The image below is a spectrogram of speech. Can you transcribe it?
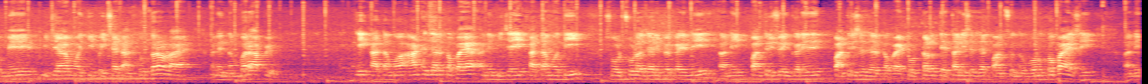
તો મેં બીજામાંથી પૈસા ટ્રાન્સફર કરાવડાયા અને નંબર આપ્યો. એ ખાતામાં આઠ હજાર કપાયા અને બીજા એક ખાતામાંથી સોળ સોળ હજાર રૂપિયા કરીને અને પાંત્રીસો એમ કરીને પાંત્રીસ હજાર કપાયા. ટોટલ તેતાલીસ હજાર પાંચસો નવ્વાણું કપાયા છે અને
